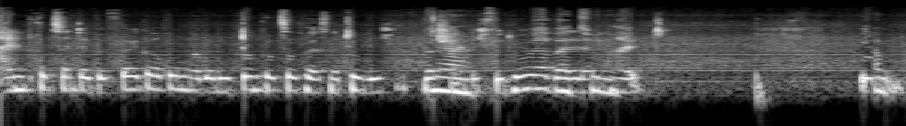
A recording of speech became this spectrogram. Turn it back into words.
ein Prozent der Bevölkerung, aber die Dunkelziffer ist natürlich wahrscheinlich ja, viel höher, weil dann halt eben,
